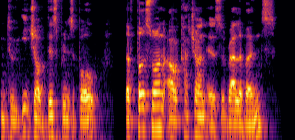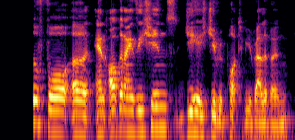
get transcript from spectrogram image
into each of this principle. The first one I'll touch on is relevance. So for uh, an organization's GHG report to be relevant,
